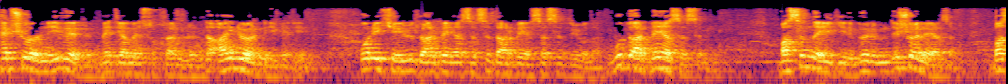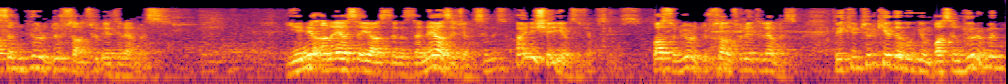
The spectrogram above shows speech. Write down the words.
Hep şu örneği veririm medya mensuplarının önünde. Aynı örneği vereyim. 12 Eylül darbe yasası, darbe yasası diyorlar. Bu darbe yasasının basınla ilgili bölümünde şöyle yazar. Basın hürdür, sansür edilemez. Yeni anayasa yazdığınızda ne yazacaksınız? Aynı şeyi yazacaksınız. Basın hürdür, sansür edilemez. Peki Türkiye'de bugün basın hür mü?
